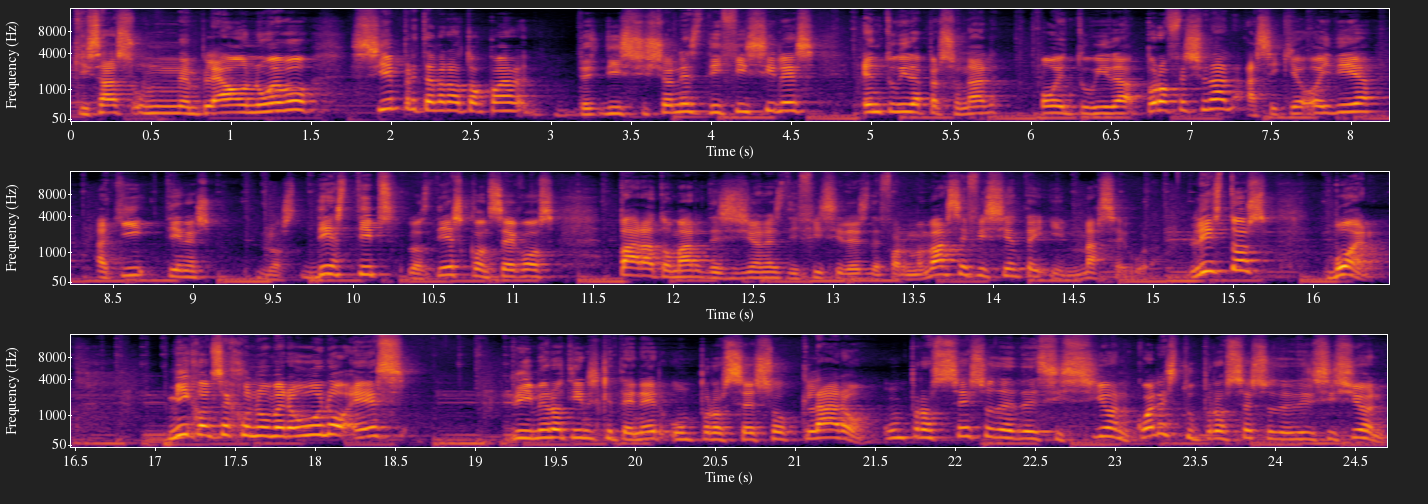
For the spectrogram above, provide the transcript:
quizás un empleado nuevo, siempre te van a tocar decisiones difíciles en tu vida personal o en tu vida profesional. Así que hoy día aquí tienes los 10 tips, los 10 consejos para tomar decisiones difíciles de forma más eficiente y más segura. ¿Listos? Bueno, mi consejo número uno es primero tienes que tener un proceso claro, un proceso de decisión. ¿Cuál es tu proceso de decisión?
